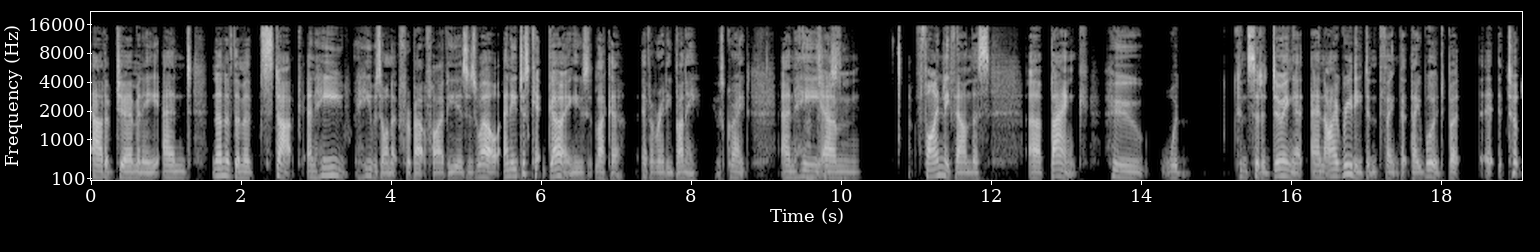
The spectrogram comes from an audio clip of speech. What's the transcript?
out of Germany, and none of them had stuck. And he he was on it for about five years as well, and he just kept going. He was like a ever ready bunny. He was great, and he um, finally found this uh, bank who would consider doing it, and I really didn't think that they would, but it, took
